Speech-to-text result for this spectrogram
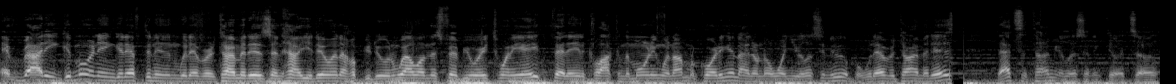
everybody. Good morning, good afternoon, whatever time it is and how you doing. I hope you're doing well on this February 28th at 8 o'clock in the morning when I'm recording it. I don't know when you're listening to it, but whatever time it is, that's the time you're listening to it. So,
